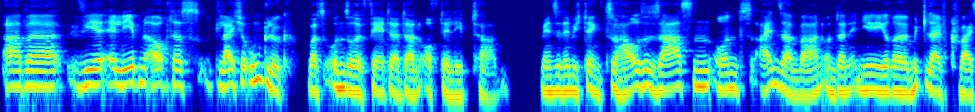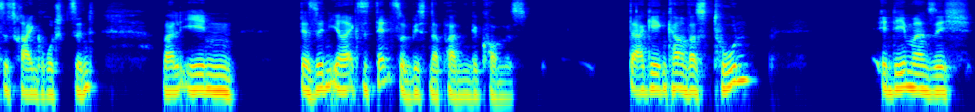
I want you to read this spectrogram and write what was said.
Aber wir erleben auch das gleiche Unglück, was unsere Väter dann oft erlebt haben. Wenn sie nämlich denken, zu Hause saßen und einsam waren und dann in ihre Midlife-Crisis reingerutscht sind, weil ihnen der Sinn ihrer Existenz so ein bisschen abhanden gekommen ist. Dagegen kann man was tun, indem man sich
